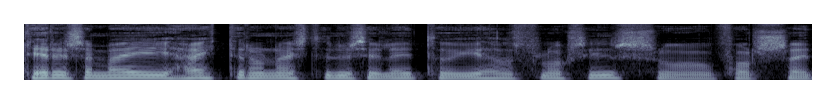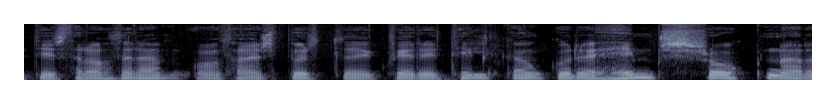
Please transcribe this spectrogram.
Theresa May hættir á næstunum sem leitt og íhalsflokksins og forsætist á þeirra og það er spurt hver er tilgangur heimsóknar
